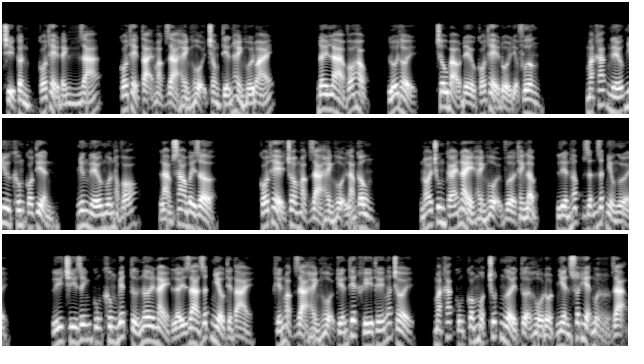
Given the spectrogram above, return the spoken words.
chỉ cần có thể đánh giá, có thể tại mặc giả hành hội trong tiến hành hối đoái. Đây là võ học, lỗi thời, châu bảo đều có thể đổi địa phương. Mặt khác nếu như không có tiền, nhưng nếu muốn học võ, làm sao bây giờ? Có thể cho mặc giả hành hội làm công. Nói chung cái này hành hội vừa thành lập, liền hấp dẫn rất nhiều người lý trí dĩnh cũng không biết từ nơi này lấy ra rất nhiều tiền tài, khiến mặc giả hành hội kiến thiết khí thế ngất trời, mặt khác cũng có một chút người tựa hồ đột nhiên xuất hiện một dạng,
